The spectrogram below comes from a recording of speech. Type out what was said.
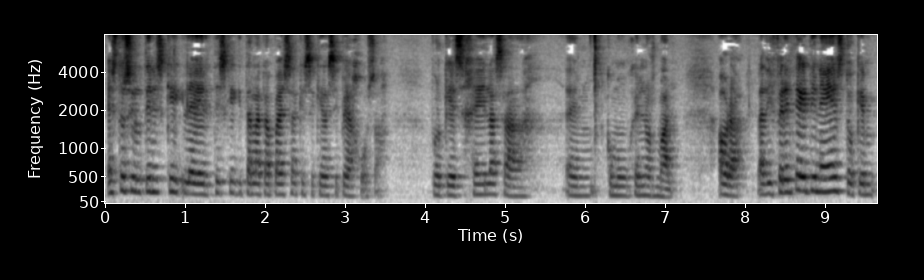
esto si lo tienes que, tienes que quitar la capa esa que se queda así pegajosa, porque es gel asa, em, como un gel normal. Ahora, la diferencia que tiene esto, que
